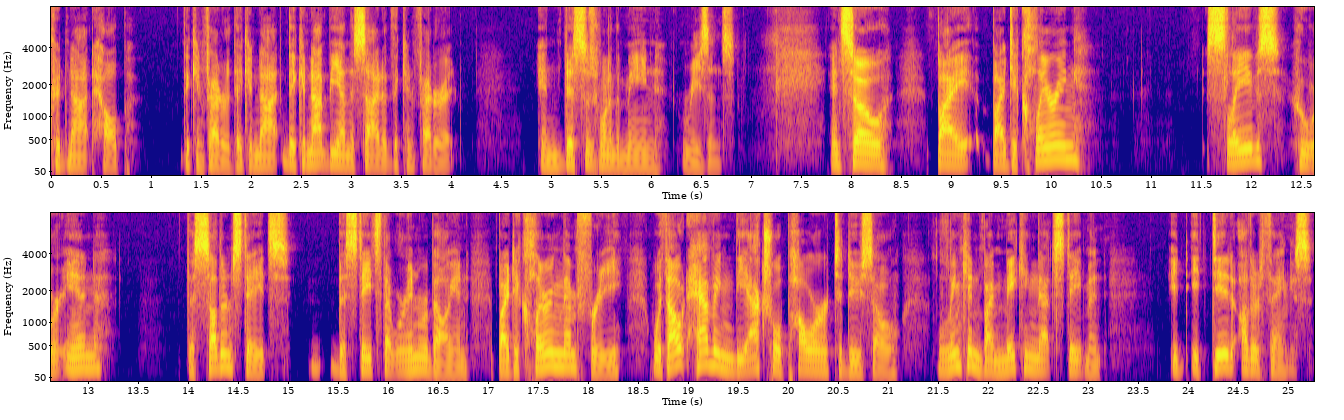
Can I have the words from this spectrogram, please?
could not help the Confederate. They could not they could not be on the side of the Confederate. And this is one of the main reasons. And so by by declaring slaves who were in the southern states, the states that were in rebellion, by declaring them free without having the actual power to do so, Lincoln by making that statement, it, it did other things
